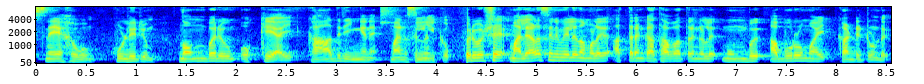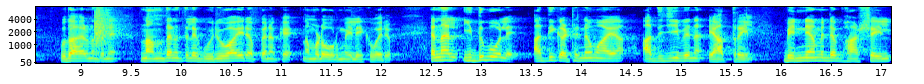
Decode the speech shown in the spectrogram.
സ്നേഹവും കുളിരും നൊമ്പരവും ഒക്കെയായി കാതിരി ഇങ്ങനെ മനസ്സിൽ നിൽക്കും. ഒരുപക്ഷെ മലയാള സിനിമയിൽ നമ്മൾ അത്തരം കഥാപാത്രങ്ങൾ മുമ്പ് അപൂർവമായി കണ്ടിട്ടുണ്ട്. ഉദാഹരണത്തിന് നന്ദനത്തിലെ ഗുരുവായൂരപ്പനൊക്കെ നമ്മുടെ ഓർമ്മയിലേക്ക് വരും. എന്നാൽ ഇതുപോലെ അതികഠിനമായ അതിജീവന യാത്രയിൽ ബെന്യാമിന്റെ ഭാഷയിൽ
